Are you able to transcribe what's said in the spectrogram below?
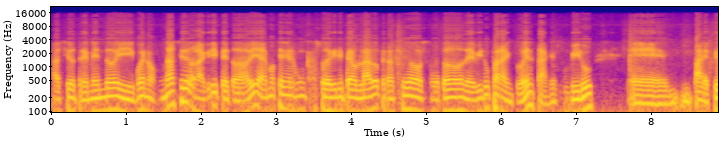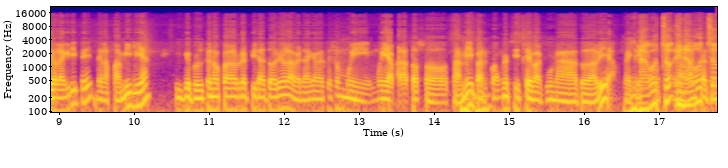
Ha sido tremendo y bueno, no ha sido la gripe todavía, hemos tenido algún caso de gripe a un lado, pero ha sido sobre todo de virus para influenza, que es un virus eh, parecido a la gripe, de la familia, y que produce unos cuadros respiratorios, la verdad que a veces son muy muy aparatosos también, para cuando existe vacuna todavía. en agosto, en agosto,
